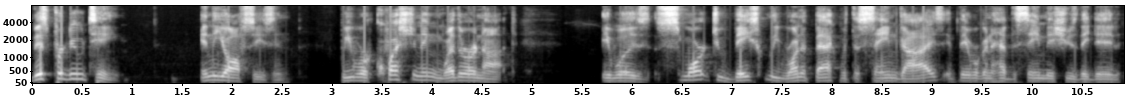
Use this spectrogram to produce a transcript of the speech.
This Purdue team in the offseason, we were questioning whether or not it was smart to basically run it back with the same guys if they were going to have the same issues they did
